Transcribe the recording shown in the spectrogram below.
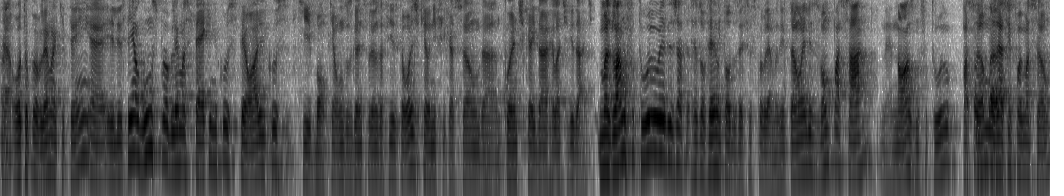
É, outro problema que tem é eles têm alguns problemas técnicos, teóricos, que, bom, que é um dos grandes problemas da física hoje, que é a unificação da quântica e da relatividade. Mas lá no futuro eles já resolveram todos esses problemas. Então eles vão passar, né, nós no futuro passamos essa informação.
